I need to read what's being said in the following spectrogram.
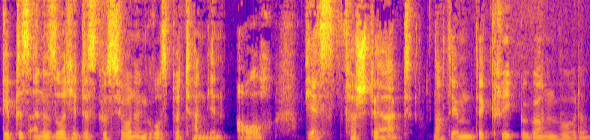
Gibt es eine solche Diskussion in Großbritannien auch, jetzt verstärkt, nachdem der Krieg begonnen wurde?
